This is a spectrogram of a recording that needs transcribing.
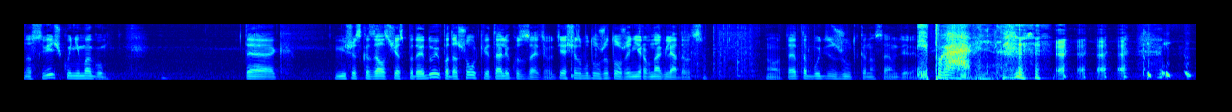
но свечку не могу. Так. Миша сказал, сейчас подойду и подошел к Виталику сзади. Вот я сейчас буду уже тоже нервно оглядываться. Вот, это будет жутко на самом деле. И правильно.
